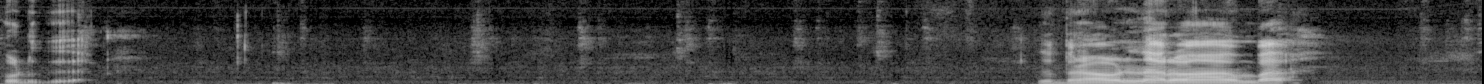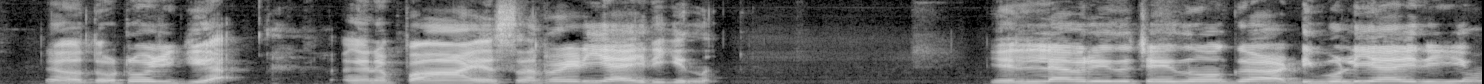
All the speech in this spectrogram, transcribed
കൊടുക്കുക. ഇത് ബ്രൗൺ നിറമാകുമ്പോൾ അതിനകത്തോട്ട് ഒഴിക്കുക. അങ്ങനെ പായസം റെഡി ആയിരിക്കുന്നു എല്ലാവരും ഇത് ചെയ്തു നോക്കുക. അടിപൊളിയായിരിക്കും.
